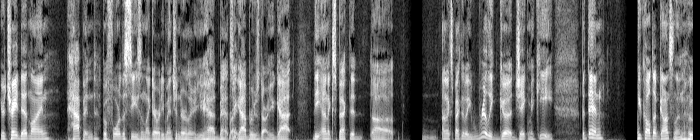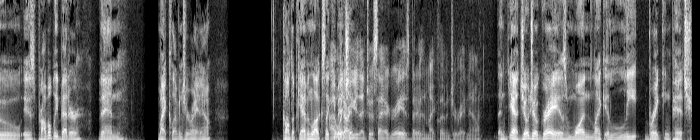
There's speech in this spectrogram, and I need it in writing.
your trade deadline happened before the season, like I already mentioned earlier. You had Betts, you Right. got Brusdar, you got the unexpected, uh, unexpectedly really good Jake McGee, but then you called up Gonsolin, who is probably better than Mike Clevinger right now. Called up Gavin Lux, like you I would argue that Josiah Gray is better than Mike Clevinger right now. And yeah, JoJo Gray is one like elite breaking pitch,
